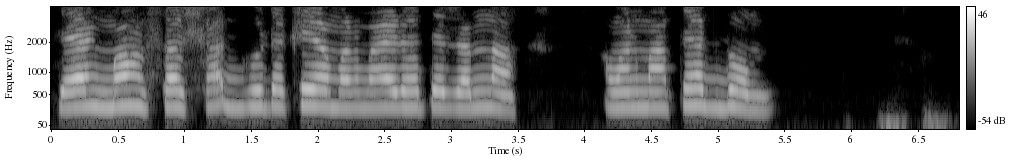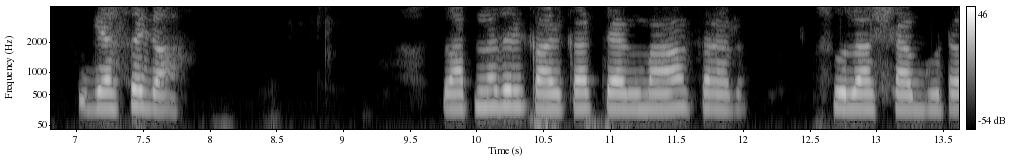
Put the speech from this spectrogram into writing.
চ্যাং মাছ আর শাক গোটা খেয়ে আমার মায়ের হাতের রান্না। আমার মাথা একদম গেছে গা। তো আপনাদের কার কার চ্যাং মাছ আর ছোলা শাক গোটা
